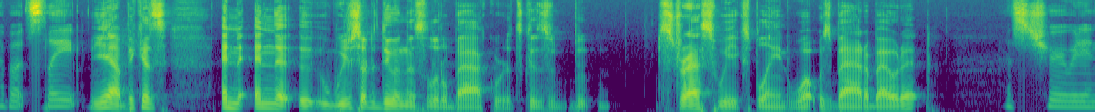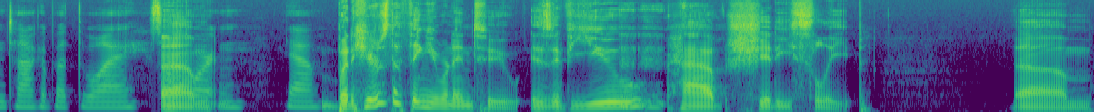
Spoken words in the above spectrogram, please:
about sleep. Yeah, because and and the, we started doing this a little backwards because stress. We explained what was bad about it, that's true. We didn't talk about the why. So Um, important. Yeah. but here's the thing you run into is if you have shitty sleep, um,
